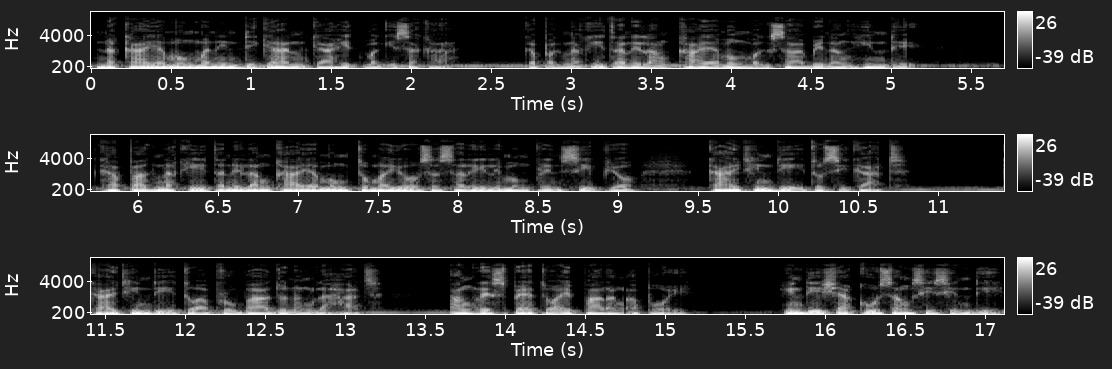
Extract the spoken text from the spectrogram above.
na kaya mong manindigan kahit mag-isa ka. Kapag nakita nilang kaya mong magsabi ng hindi. Kapag nakita nilang kaya mong tumayo sa sarili mong prinsipyo kahit hindi ito sikat. Kahit hindi ito aprobado ng lahat. Ang respeto ay parang apoy. Hindi siya kusang sisindi.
